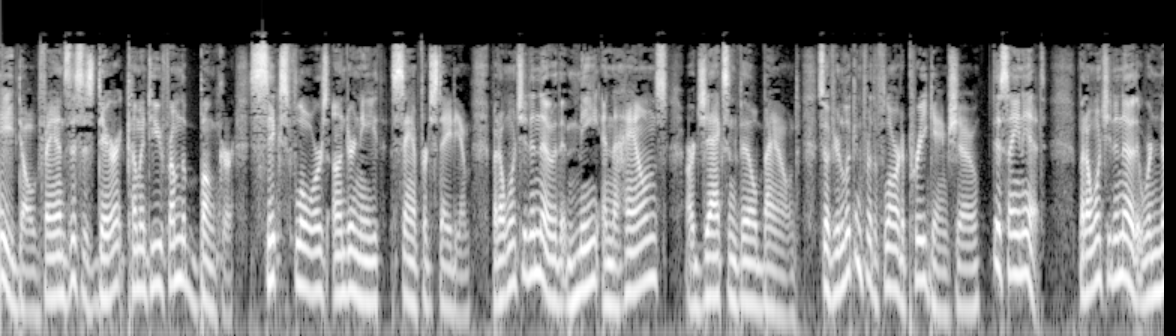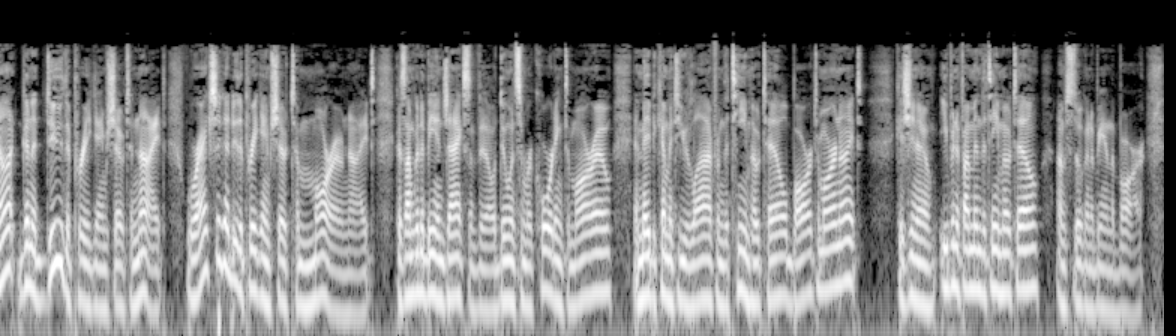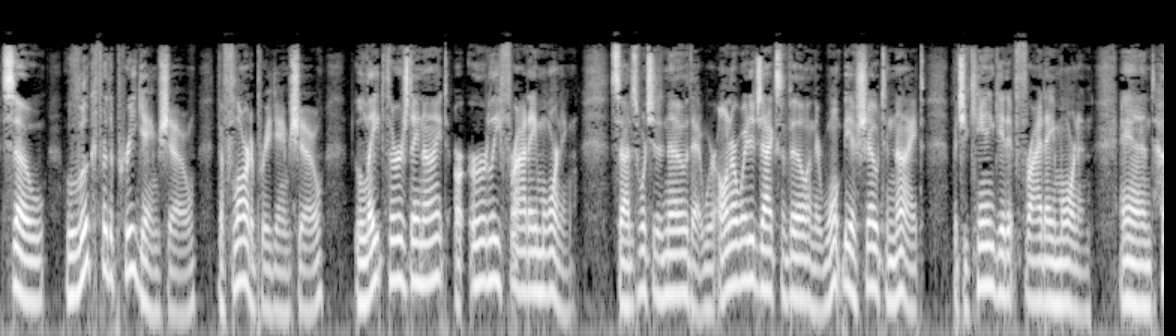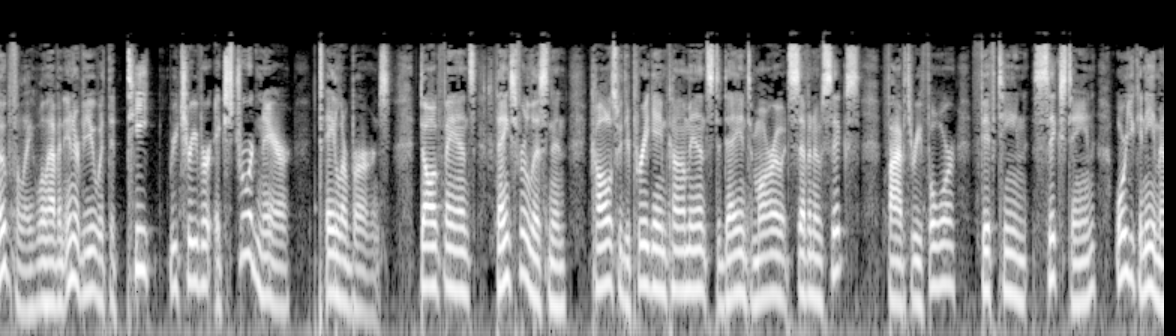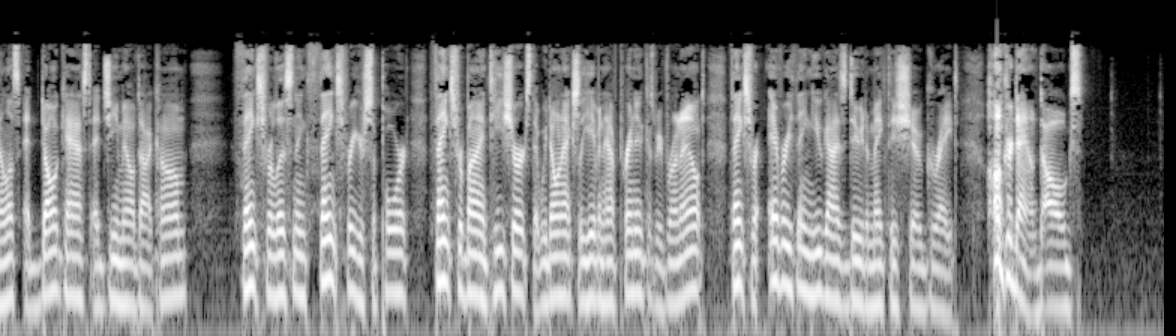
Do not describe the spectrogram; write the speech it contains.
Hey, dog fans, this is Derek coming to you from the bunker, six floors underneath Sanford Stadium. But I want you to know that me and the Hounds are Jacksonville bound. So if you're looking for the Florida pregame show, this ain't it. But I want you to know that we're not going to do the pregame show tonight. We're actually going to do the pregame show tomorrow night because I'm going to be in Jacksonville doing some recording tomorrow and maybe coming to you live from the team hotel bar tomorrow night. Because, you know, even if I'm in the team hotel, I'm still going to be in the bar. So look for the pregame show, the Florida pregame show, late Thursday night or early Friday morning. So I just want you to know that we're on our way to Jacksonville and there won't be a show tonight, but you can get it Friday morning. And hopefully we'll have an interview with the T Retriever extraordinaire, Taylor Burns. Dog fans, thanks for listening. Call us with your pregame comments today and tomorrow at 706 534 1516, or you can email us at dawgcast at gmail.com. Thanks for listening. Thanks for your support. Thanks for buying t-shirts that we don't actually even have printed because we've run out. Thanks for everything you guys do to make this show great. Hunker down, dogs.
